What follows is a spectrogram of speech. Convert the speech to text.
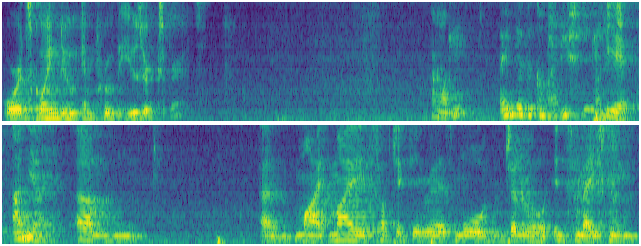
or it's going to improve the user experience. Um, okay. Any other contributions? Yes. Anya. Um, um, my, my subject area is more the general information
